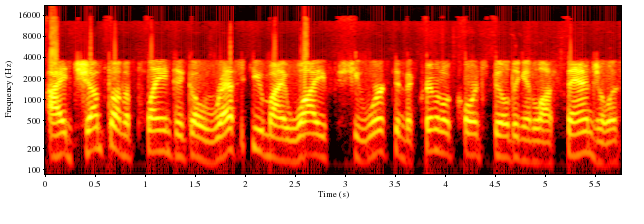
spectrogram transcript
I jumped on a plane to go rescue my wife. She worked in the criminal courts building in Los Angeles,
